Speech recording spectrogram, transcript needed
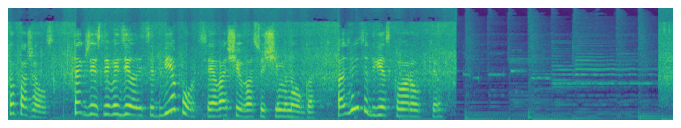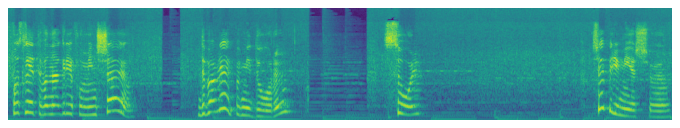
то пожалуйста. Также, если вы делаете две порции, овощей у вас очень много, возьмите две сковородки. После этого нагрев уменьшаю, добавляю помидоры, соль, все перемешиваю.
